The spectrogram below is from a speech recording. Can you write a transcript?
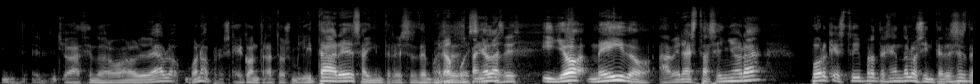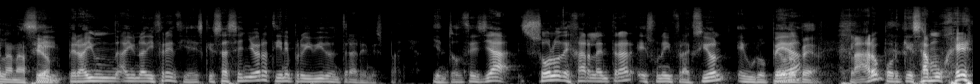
yo haciendo algo le hablo, bueno, pero es que hay contratos militares, hay intereses de empresas pues españolas, y yo me he ido a ver a esta señora porque estoy protegiendo los intereses de la nación. Sí, pero hay, un, hay una diferencia, es que esa señora tiene prohibido entrar en España. Y entonces ya solo dejarla entrar es una infracción europea. europea. Claro, porque esa mujer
